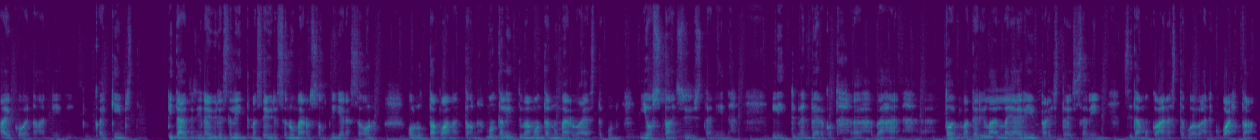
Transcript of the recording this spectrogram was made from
aikoinaan, niin, niin kaikki ihmiset pitäytyi siinä yhdessä liittymässä yhdessä numerossa, mutta Nigeriassa on ollut tapana, että on monta liittymää, monta numeroa ja sitten kun jostain syystä niin liittymien verkot äh, vähän äh, toimivat eri lailla ja eri ympäristöissä, niin sitä mukaan aina sitten voi vähän niin kuin vaihtaa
